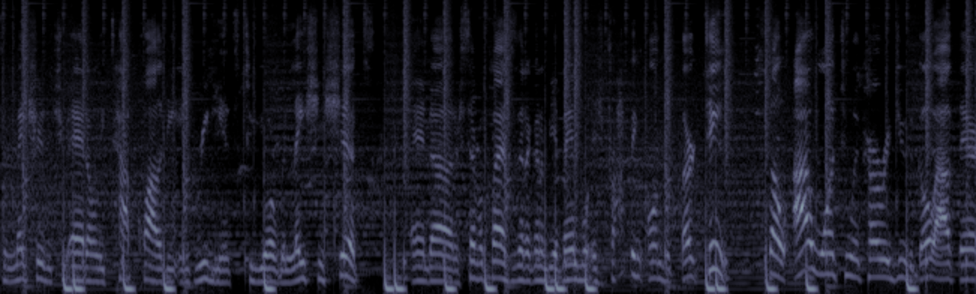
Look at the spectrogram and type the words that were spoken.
to make sure that you add only top quality ingredients to your relationships. And uh, there's several classes that are going to be available. It's dropping on the 13th so I want to encourage you to go out there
